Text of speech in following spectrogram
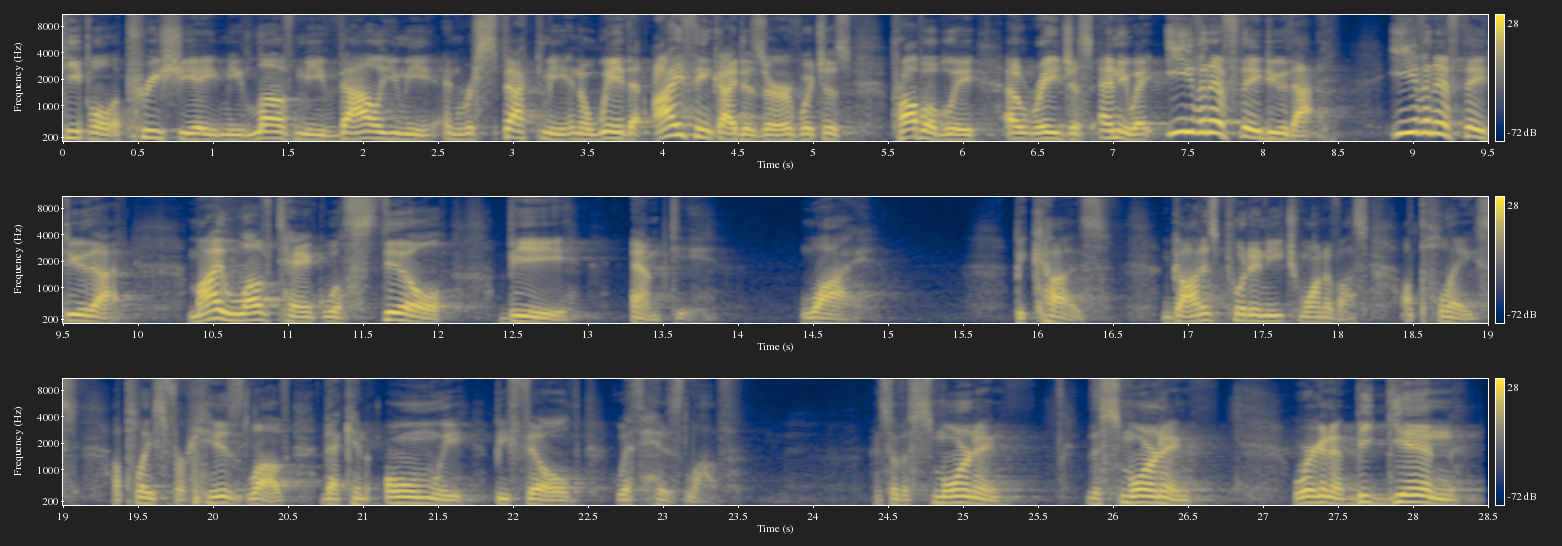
people appreciate me, love me, value me, and respect me in a way that I think I deserve, which is probably outrageous anyway, even if they do that, even if they do that, my love tank will still be empty. Why? Because God has put in each one of us a place, a place for His love that can only be filled with His love. And so this morning, this morning, we're going to begin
